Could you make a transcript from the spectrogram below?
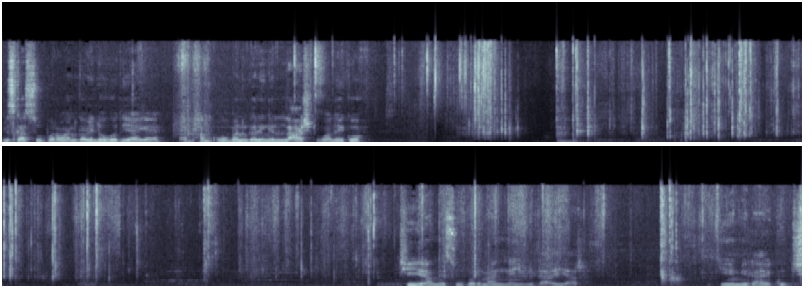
इसका सुपरमैन का भी लोगो दिया गया है। अब हम ओपन करेंगे लास्ट वाले को। अच्छी हमें सुपरमैन नहीं मिला है यार। ये मिला है कुछ।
